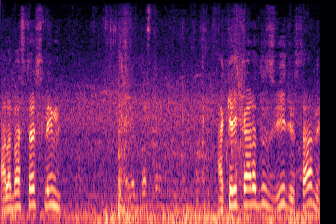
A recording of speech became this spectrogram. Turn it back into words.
Alabaster Slim. Ele Aquele cara dos vídeos, sabe?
